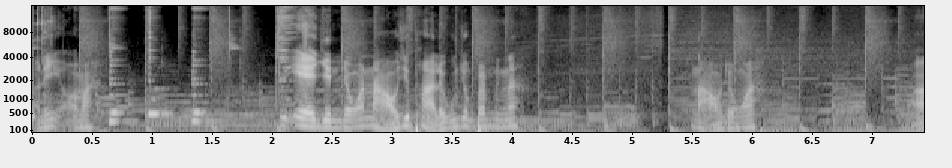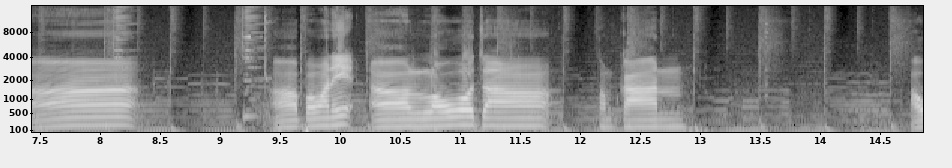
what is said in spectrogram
อันนี้เอามา พี่เอเย็นจังวะหนาวชิบหายเลยคุณผู้ชมแป๊บนึงนะ หนาวจังวะอ่าอ่าประมาณนี้อ่าเราจะทำการ เอา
